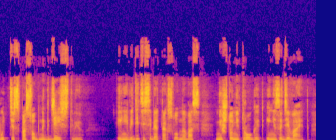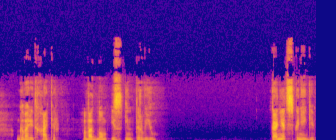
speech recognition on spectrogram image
Будьте способны к действию и не ведите себя так, словно вас ничто не трогает и не задевает, говорит хакер в одном из интервью. Конец книги.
